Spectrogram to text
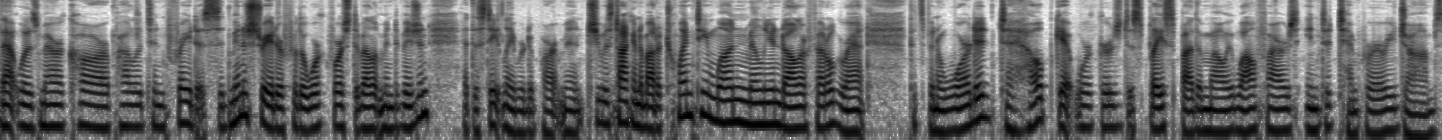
That was Maricar Pilotin Freitas, Administrator for the Workforce Development Division at the State Labor Department. She was talking about a $21 million federal grant that's been awarded to help get workers displaced by the Maui wildfires into temporary jobs.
